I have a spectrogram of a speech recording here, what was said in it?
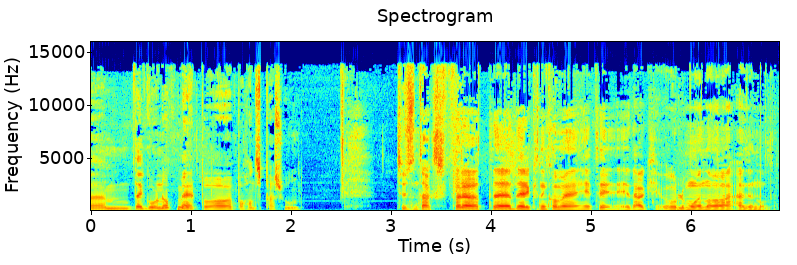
eh, det går nok mer på, på hans person. Tusen takk for at eh, dere kunne komme hit i, i dag, Ole Moen og Audun Molde.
